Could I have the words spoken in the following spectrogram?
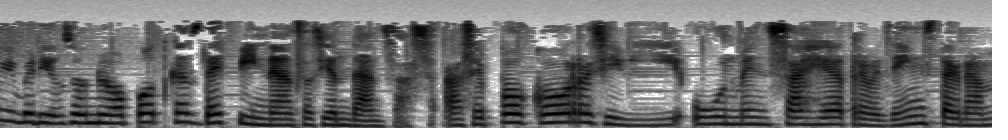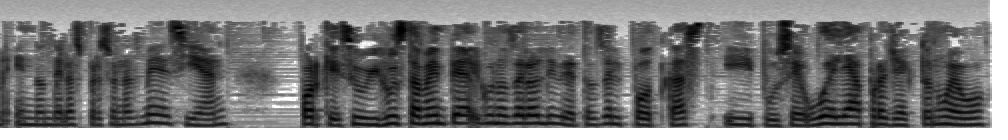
Bienvenidos a un nuevo podcast de Finanzas y Andanzas. Hace poco recibí un mensaje a través de Instagram en donde las personas me decían, porque subí justamente algunos de los libretos del podcast y puse huele a proyecto nuevo,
